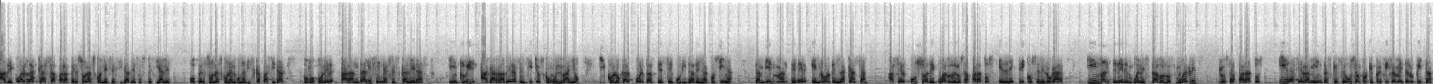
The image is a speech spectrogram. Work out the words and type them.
adecuar la casa para personas con necesidades especiales o personas con alguna discapacidad, como poner barandales en las escaleras, incluir agarraderas en sitios como el baño y colocar puertas de seguridad en la cocina. También mantener en orden la casa, hacer uso adecuado de los aparatos eléctricos en el hogar y mantener en buen estado los muebles, los aparatos y las herramientas que se usan, porque precisamente, Lupita,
